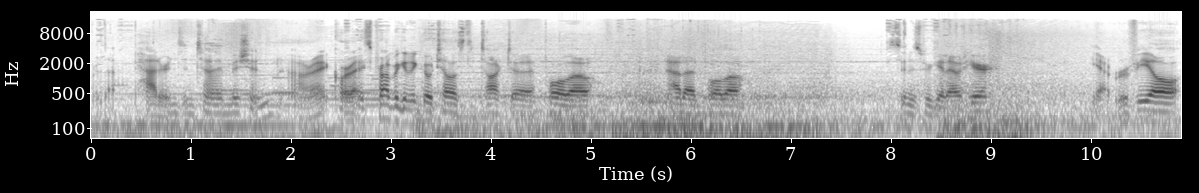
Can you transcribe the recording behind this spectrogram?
For that patterns in time mission. Alright, Korvax is probably going to go tell us to talk to Polo. Nada and Polo. As soon as we get out here. Yeah, reveal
